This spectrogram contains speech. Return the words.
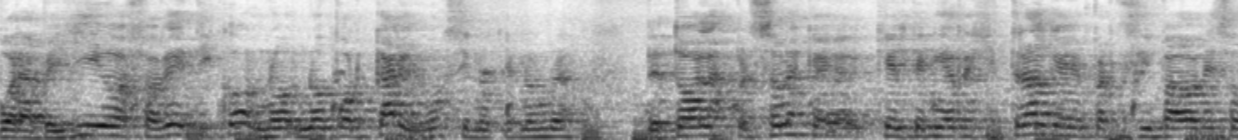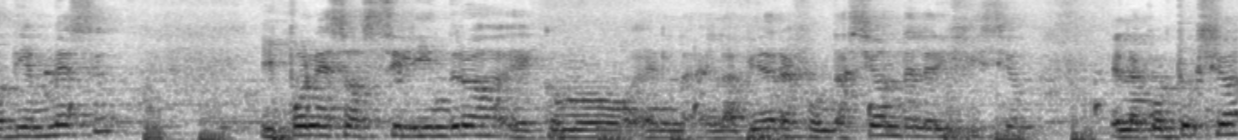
por apellido alfabético, no, no, por cargo, sino que de todas las personas que, que, él tenía registrado que habían participado en esos 10 meses y pone esos cilindros como en la, en la piedra de fundación del edificio, en la construcción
